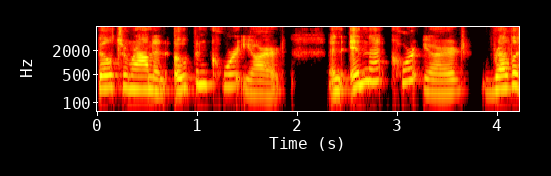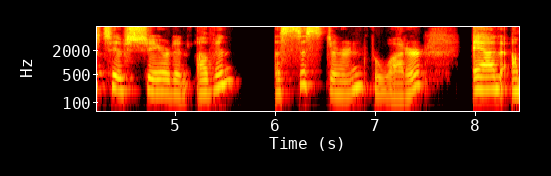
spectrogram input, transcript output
built around an open courtyard. And in that courtyard, relatives shared an oven, a cistern for water, and a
